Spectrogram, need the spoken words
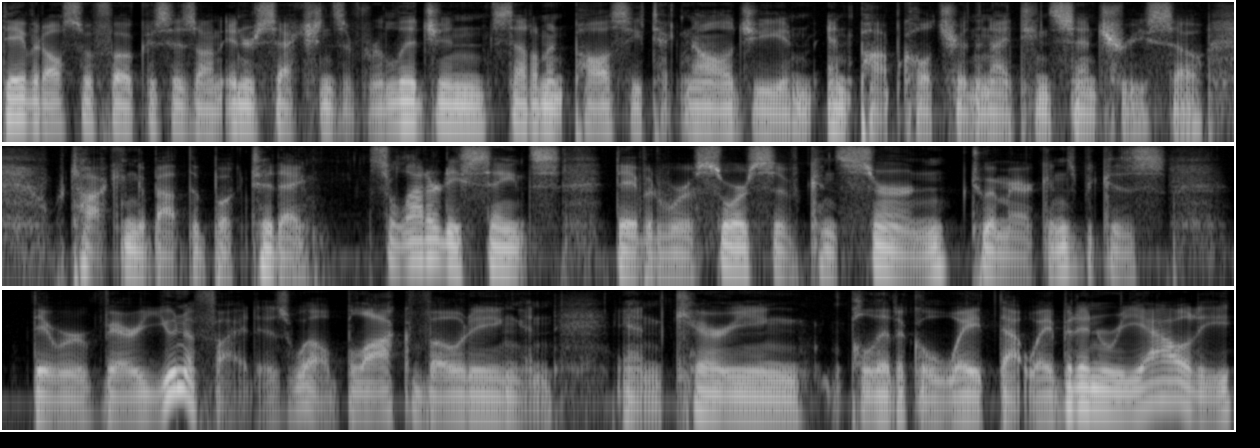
David also focuses on intersections of religion, settlement policy, technology, and, and pop culture in the 19th century. So we're talking about the book today. So Latter day Saints, David, were a source of concern to Americans because they were very unified as well, block voting and, and carrying political weight that way. But in reality,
